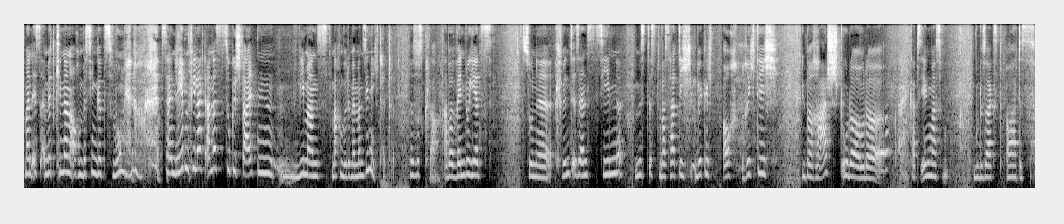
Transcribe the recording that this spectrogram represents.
man ist mit Kindern auch ein bisschen gezwungen, sein Leben vielleicht anders zu gestalten, wie man es machen würde, wenn man sie nicht hätte. Das ist klar. Aber wenn du jetzt so eine Quintessenz ziehen müsstest, was hat dich wirklich auch richtig überrascht oder, oder gab es irgendwas, wo du sagst, oh, das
